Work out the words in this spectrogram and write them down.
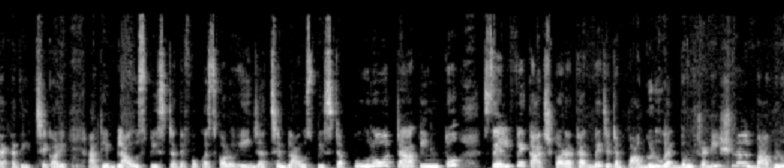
দেখাতে ইচ্ছে করে। আগে ব্লাউজ পিসটাতে ফোকাস করো, এই যাচ্ছে ব্লাউজ পিসটা পুরোটা কিন্তু সেলফে কাজ করা থাকবে, যেটা বাগড়ু, একদম ট্র্যাডিশনাল বাগড়ু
